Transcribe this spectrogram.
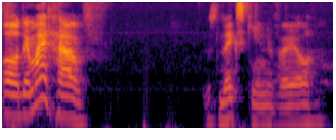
Oh, they might have Keen Veil.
